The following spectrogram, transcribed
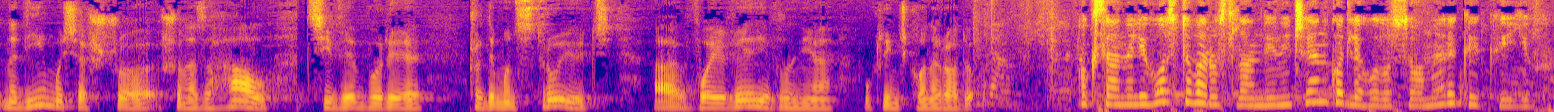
надіємося, що, що на загал ці вибори продемонструють а, волевиявлення українського народу. Оксана Лігостова, Руслан Дениченко для Голосу Америки, Київ.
